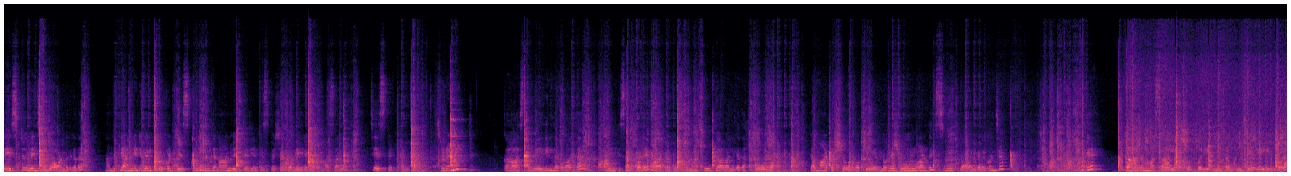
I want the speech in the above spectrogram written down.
టేస్ట్ వెజ్కి బాగుండదు కదా. అందుకే అన్నిటి కలిపి ఒకటి చేసుకొని ఇంకా నాన్ వెజిటేరియన్కి స్పెషల్గా వేరే గరం మసాలా చేసి పెట్టుకుంటాం చూడండి. కాస్త వేగిన తర్వాత దీనికి సరిపడే వాటర్ పోసుకున్నాం సూప్ కావాలి కదా షోర్వా. టమాటా షోర్వా పేరులోనే షోర్వా అంటే సూప్ కావాలి కదా కొంచెం. ఓకే? కారం మసాలా కొబ్బరి అంతా మంచిగా వేగింది కదా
